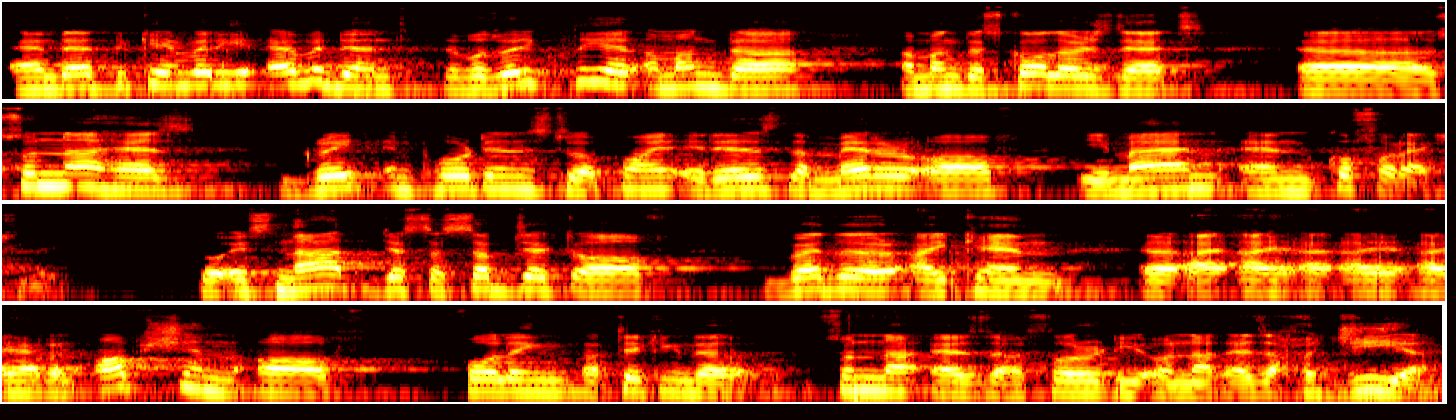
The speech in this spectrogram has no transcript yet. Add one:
And that became very evident, it was very clear among the, among the scholars that uh, Sunnah has great importance to a point. It is the matter of Iman and Kufr actually. So it's not just a subject of whether I can, uh, I, I, I, I have an option of following, or taking the Sunnah as the authority or not, as a hujjiyah.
